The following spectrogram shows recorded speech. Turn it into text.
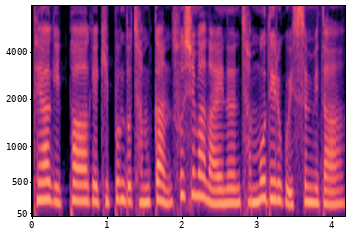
대학 입학의 기쁨도 잠깐 소심한 아이는 잠 못 이루고 있습니다.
